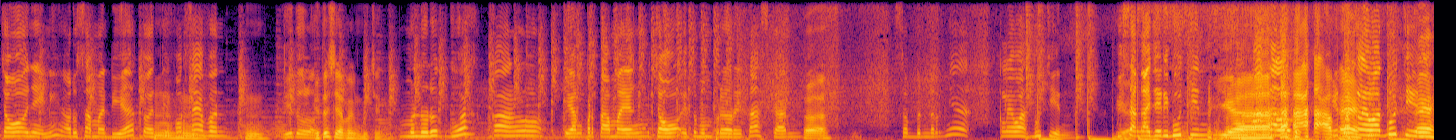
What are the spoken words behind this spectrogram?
cowoknya ini harus sama dia 24/7 Hmm. gitu loh. Itu siapa yang bucin? Menurut gua kalau yang pertama yang cowok itu memprioritaskan Heeh. sebenarnya kelewat bucin. bisa nggak jadi bucin. Iya. Cuma kalau kita Eh, kelewat bucin eh,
